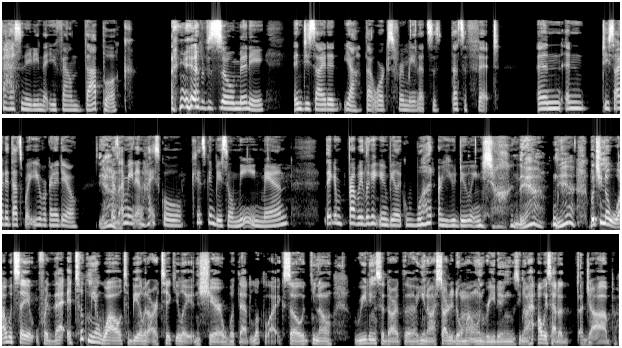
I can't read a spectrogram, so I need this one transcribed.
fascinating that you found that book out of so many and decided, yeah, that works for me. That's a, that's a fit and and decided that's what you were going to do. Yeah. Because I mean, in high school, kids can be so mean, man. They can probably look at you and be like, "What are you doing, Shawn?" Yeah, yeah. But you know, I would say for that, it took me a while to be able to articulate and share what that looked like. So, you know, reading Siddhartha, you know, I started doing my own readings. You know, I always had a, a job,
